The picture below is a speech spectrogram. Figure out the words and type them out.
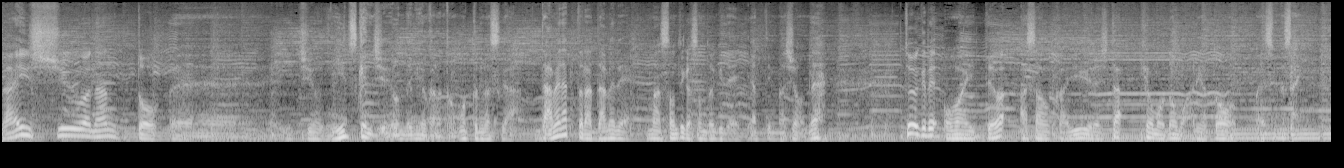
来週はなんと、えー、一応新津賢治を呼んでみようかなと思っておりますがダメだったらダメでまあその時はその時でやってみましょうね。というわけでお相手は朝岡優也でした。今日もどうもありがとう。おやすみなさい。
